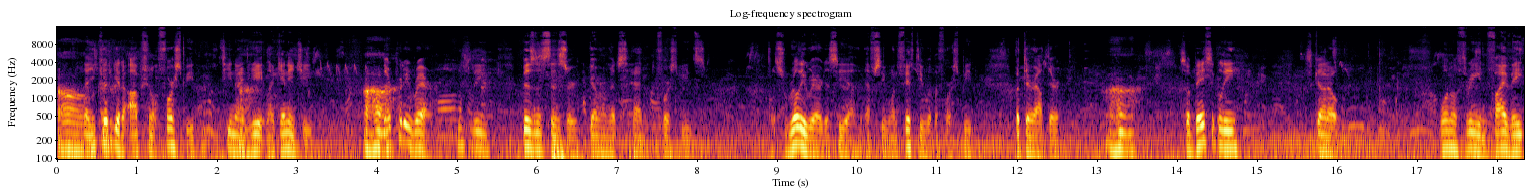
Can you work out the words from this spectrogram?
Oh, now you could get an optional four-speed T98 like any Jeep. Uh-huh. They're pretty rare. Usually businesses or governments had four speeds. It's really rare to see a FC150 with a four-speed, but they're out there. Uh-huh. So basically, it's got a 103 and 5 8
